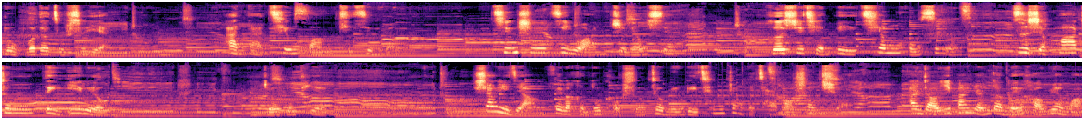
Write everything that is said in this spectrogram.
赌博的祖师爷。暗淡青黄体性柔。青书寄远只留香，何须浅碧青红色？自是花中第一流。折乎天。上一讲费了很多口舌证明李清照的才貌双全。按照一般人的美好愿望，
